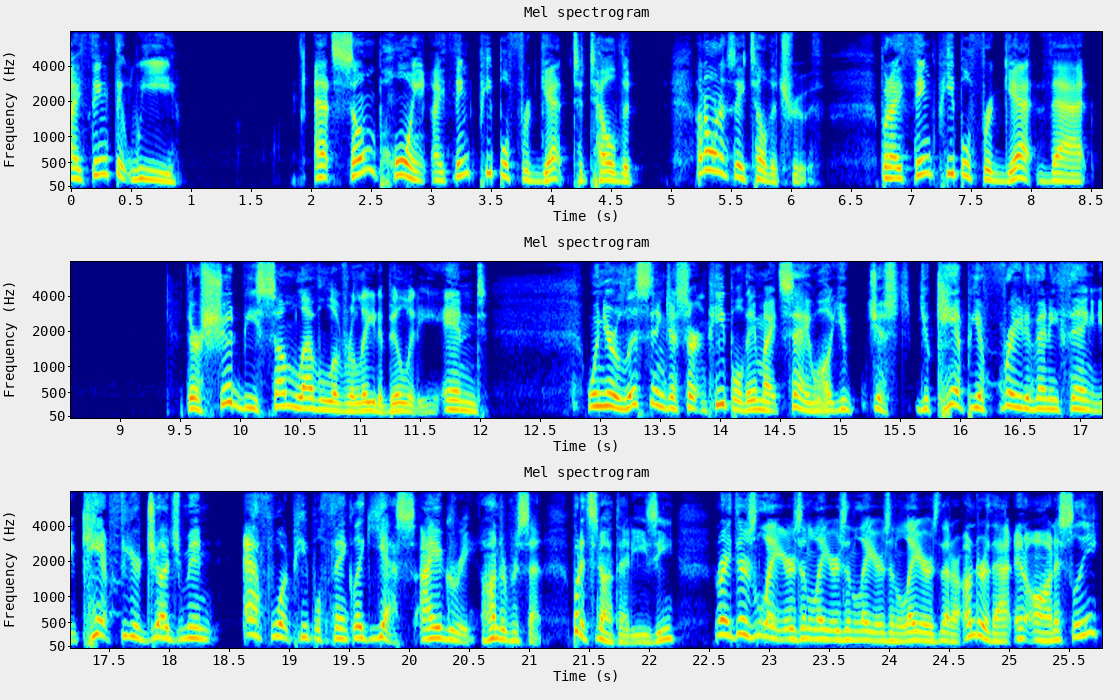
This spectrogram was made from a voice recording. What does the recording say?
I think that we at some point, I think people forget to tell the, I don't want to say tell the truth, but I think people forget that there should be some level of relatability. And when you're listening to certain people, they might say, well, you just, you can't be afraid of anything and you can't fear judgment. F what people think. Like, yes, I agree 100%, but it's not that easy, right? There's layers and layers and layers and layers that are under that. And honestly,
